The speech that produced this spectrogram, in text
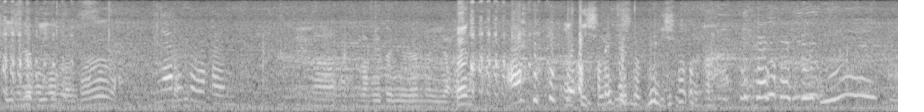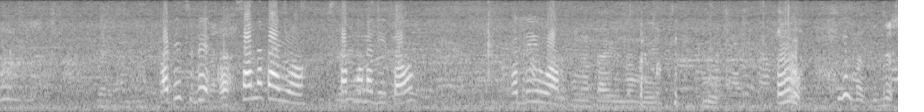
Tissue, tissue. Nangyari sa Aken. Ah, nakita nyo yan, naiyak. Ah, tissue, pala yung video. What is the... Sana tayo? Stop muna dito? What do you want? Ano tayo ng blue? Oh! My goodness.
